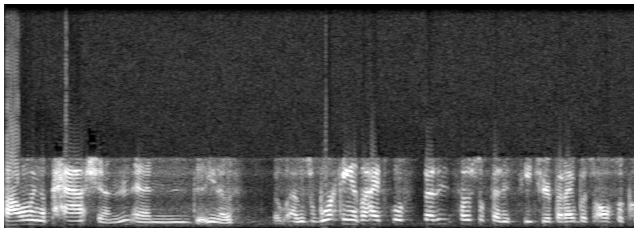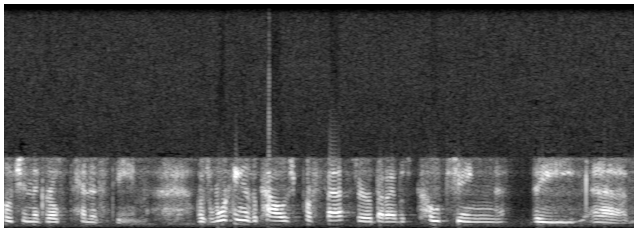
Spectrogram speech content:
following a passion and, you know, I was working as a high school studies, social studies teacher, but I was also coaching the girls' tennis team. I was working as a college professor, but I was coaching the uh,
